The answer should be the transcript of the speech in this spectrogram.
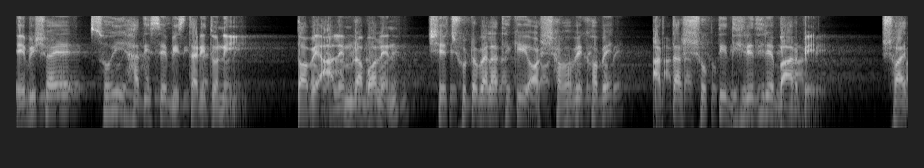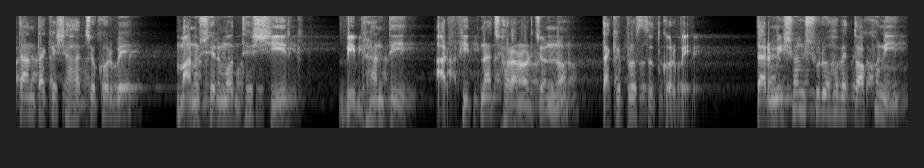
এ বিষয়ে সহি হাদিসে বিস্তারিত নেই। তবে আলেমরা বলেন, সে ছোটবেলা থেকেই অস্বাভাবিক হবে আর তার শক্তি ধীরে ধীরে বাড়বে। শয়তান তাকে সাহায্য করবে, মানুষের মধ্যে শির্ক, বিভ্রান্তি আর ফিতনা ছড়ানোর জন্য তাকে প্রস্তুত করবে। তার মিশন শুরু হবে তখনই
